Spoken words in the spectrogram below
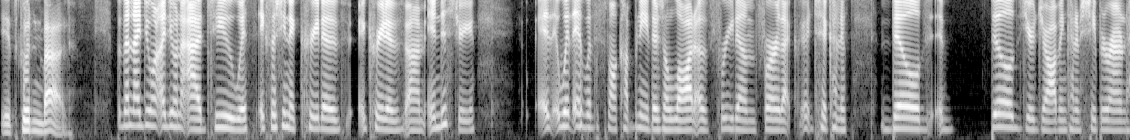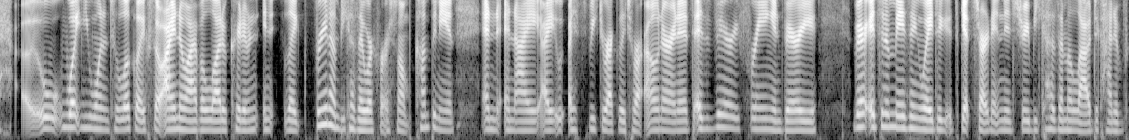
it's good and bad. But then I do want I do want to add too with especially in a creative a creative um, industry it, with it with a small company there's a lot of freedom for that to kind of build build your job and kind of shape it around how, what you want it to look like. So I know I have a lot of creative in, like freedom because I work for a small company and and and I, I I speak directly to our owner and it's it's very freeing and very very it's an amazing way to get started in the industry because I'm allowed to kind of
